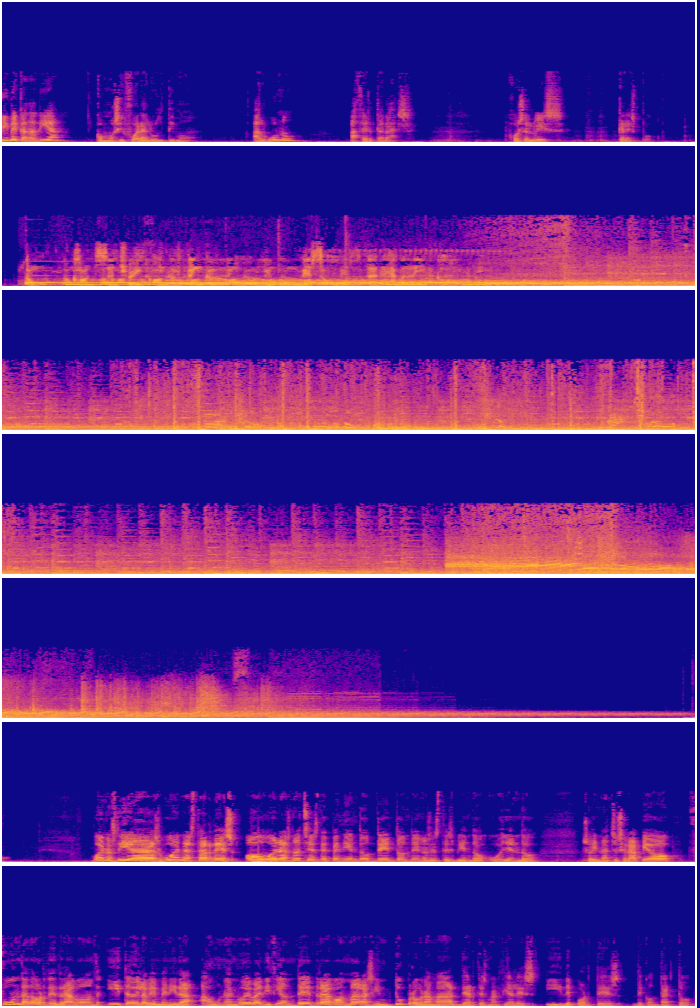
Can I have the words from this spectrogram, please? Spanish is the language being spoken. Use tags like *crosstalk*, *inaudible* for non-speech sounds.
Vive cada día como si fuera el último. Alguno acertarás. José Luis Crespo. Buenos días, buenas tardes o buenas noches, dependiendo de dónde nos estés viendo o oyendo. Soy Nacho Serapio, fundador de Dragon, y te doy la bienvenida a una nueva edición de Dragon Magazine, tu programa de artes marciales y deportes de contacto.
